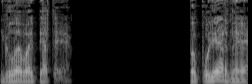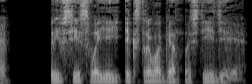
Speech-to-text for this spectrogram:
Глава 5. Популярная, при всей своей экстравагантности идея,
